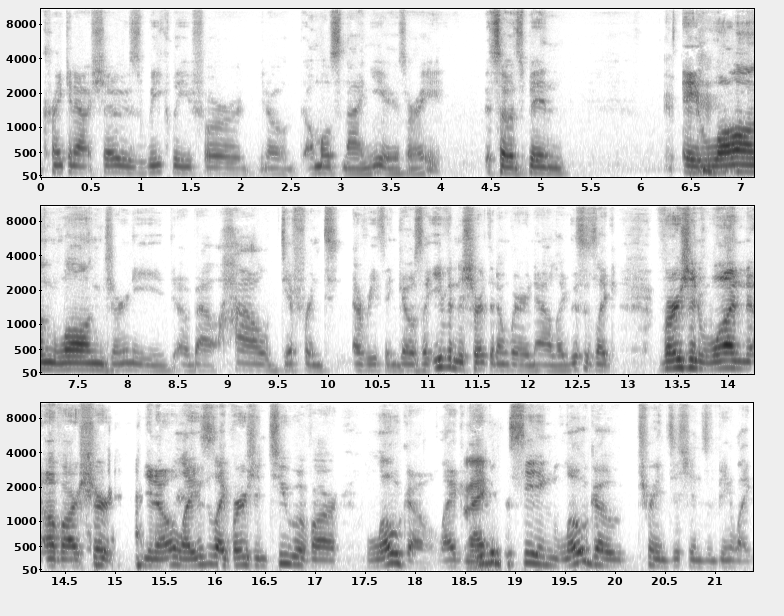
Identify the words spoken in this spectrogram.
cranking out shows weekly for you know almost nine years, right? So it's been a long, long journey about how different everything goes. Like even the shirt that I'm wearing now, like this is like version one of our shirt, you know, like this is like version two of our logo. Like right. even seeing logo transitions and being like,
